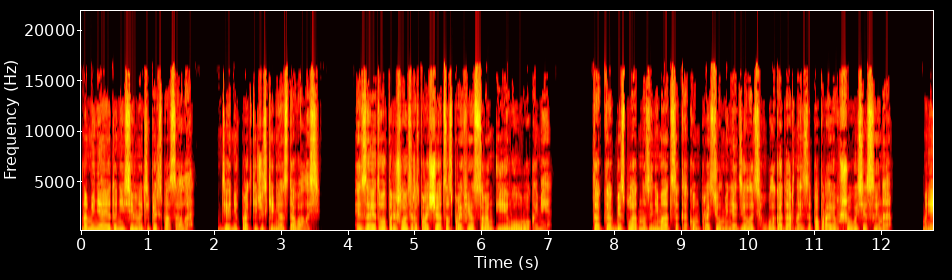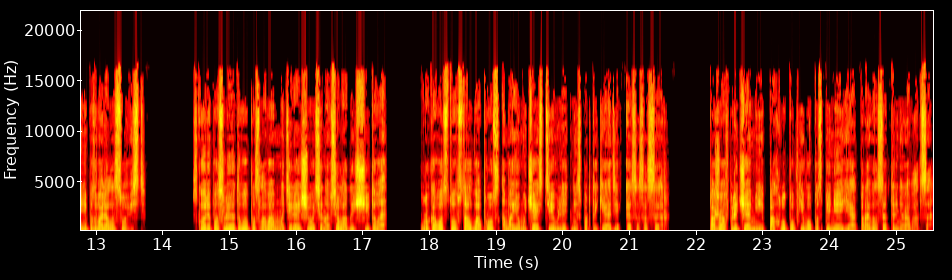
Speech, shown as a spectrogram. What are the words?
Но меня это не сильно теперь спасало. Денег практически не оставалось. Из-за этого пришлось распрощаться с профессором и его уроками. Так как бесплатно заниматься, как он просил меня делать в благодарность за поправившегося сына, мне не позволяла совесть. Вскоре после этого, по словам матерящегося на все лады Щитова, у руководства встал вопрос о моем участии в летней спартакиаде СССР. Пожав плечами и похлопав его по спине, я отправился тренироваться.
